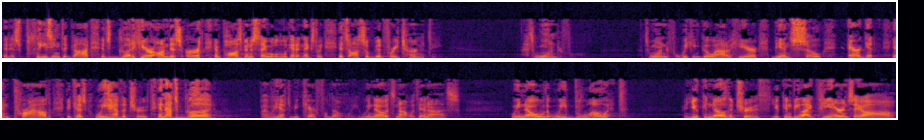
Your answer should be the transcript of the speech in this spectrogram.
that is pleasing to God. It's good here on this earth, and Paul's going to say, we'll look at it next week, it's also good for eternity. That's wonderful. That's wonderful. We can go out of here being so arrogant and proud because we have the truth. And that's good. But we have to be careful, don't we? We know it's not within us we know that we blow it. And you can know the truth. You can be like Peter and say, Oh,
